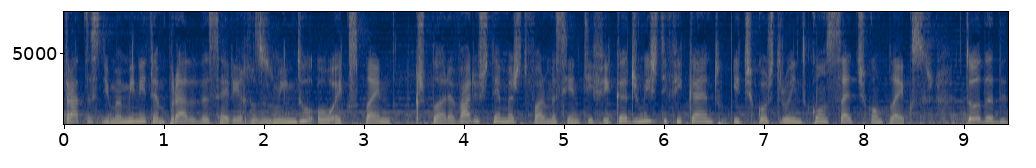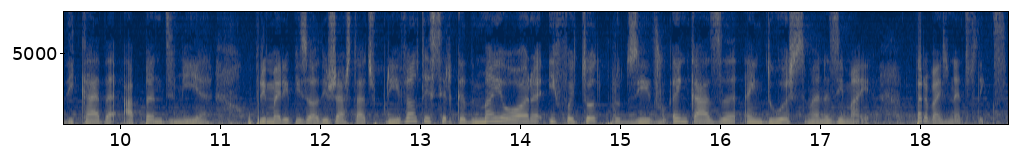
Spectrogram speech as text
Trata-se de uma mini temporada da série Resumindo, ou Explained, que explora vários temas de forma científica, desmistificando e desconstruindo conceitos complexos, toda dedicada à pandemia. O primeiro episódio já está disponível, tem cerca de meia hora e foi todo produzido em casa em duas semanas e meia. Parabéns, Netflix.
